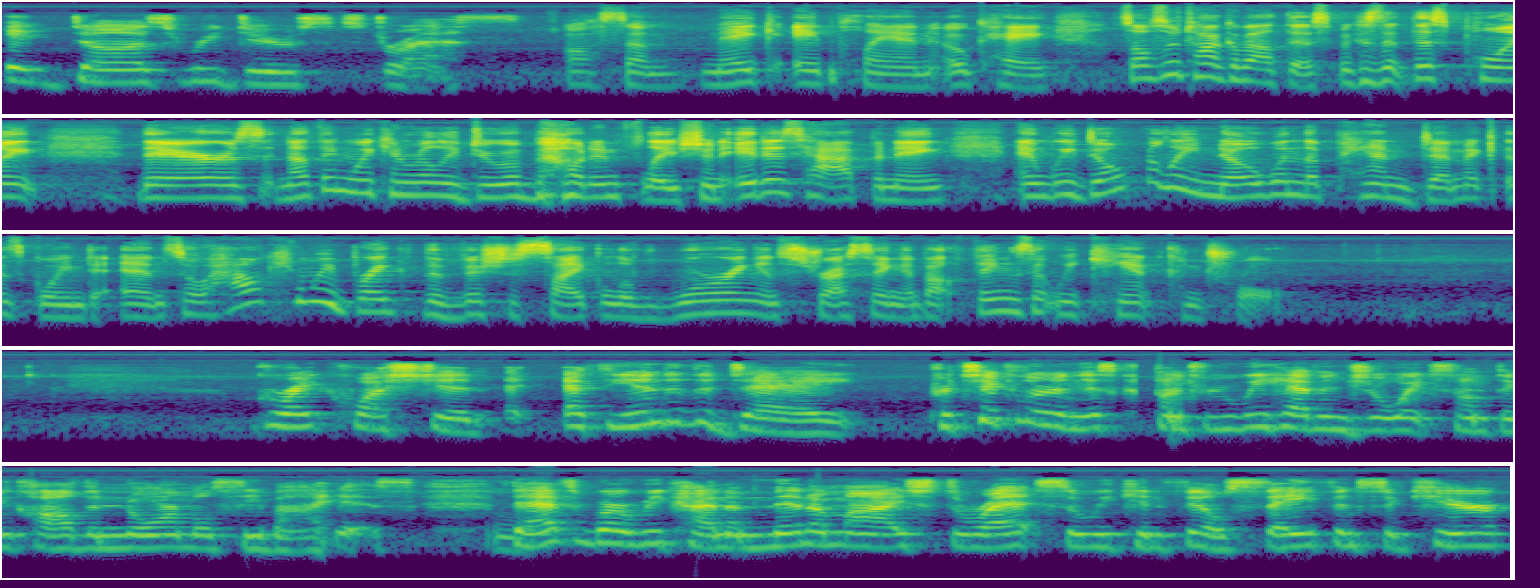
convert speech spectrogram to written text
it does reduce stress. Awesome. Make a plan. Okay. Let's also talk about this because at this point, there's nothing we can really do about inflation. It is happening, and we don't really know when the pandemic is going to end. So, how can we break the vicious cycle of worrying and stressing about things that we can't control? Great question. At the end of the day, particularly in this country, we have enjoyed something called the normalcy bias. Mm. That's where we kind of minimize threats so we can feel safe and secure.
